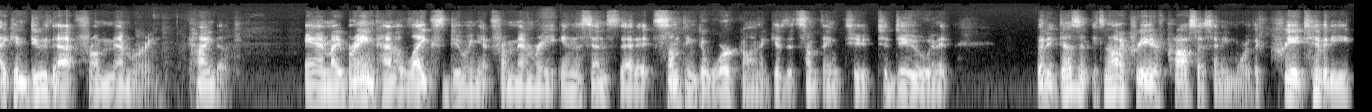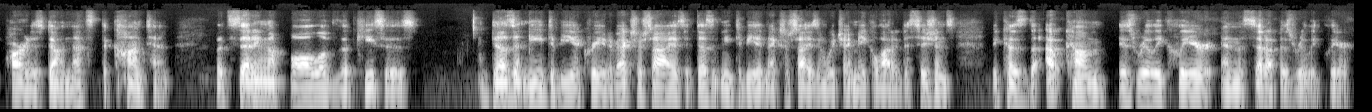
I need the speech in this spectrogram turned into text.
I can do that from memory, kind of and my brain kind of likes doing it from memory in the sense that it's something to work on. It gives it something to to do and it but it doesn't it's not a creative process anymore. The creativity part is done. That's the content. But setting up all of the pieces doesn't need to be a creative exercise. It doesn't need to be an exercise in which i make a lot of decisions because the outcome is really clear and the setup is really clear.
